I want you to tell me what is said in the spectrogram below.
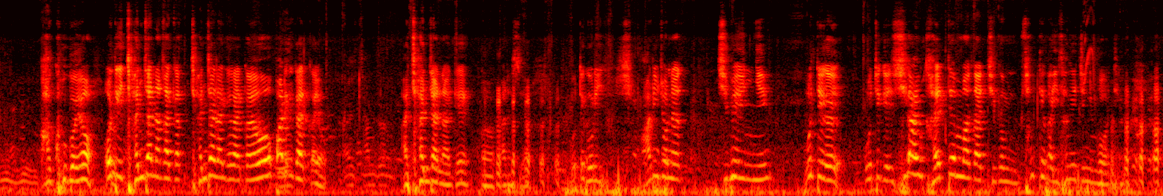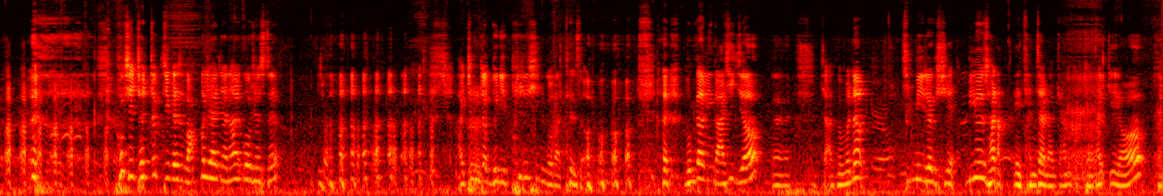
음, 아, 그거요. 어디 잔잔하게 갈까- 잔잔하게 갈까요? 빠르게 갈까요? 아니 잠깐 아, 잔잔하게. 어, 알았어요. 어떻게 우리 아리조나 집에 있니? 어떻게 어떻게 시간 갈 때마다 지금 상태가 이상해지는 것 같아요. 혹시 저쪽 집에서 막걸리 한잔 하고 오셨어요? 아, 점점 눈이 풀리시는 것 같아서 농담인 거 아시죠? 예. 자, 그러면은 진미령 씨의 미운 사랑 네, 잔잔하게 한곡 더 할게요. 자,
